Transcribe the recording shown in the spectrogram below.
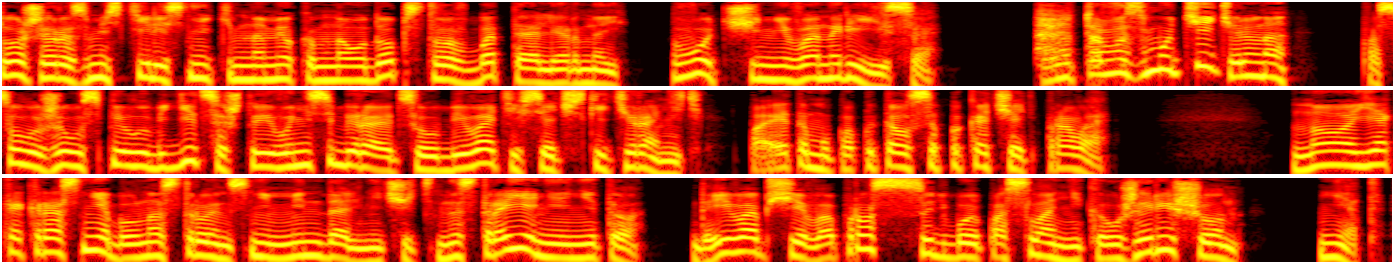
тоже разместили с неким намеком на удобство в баталерной, в отчине Ван Рииса. «Это возмутительно!» Посол уже успел убедиться, что его не собираются убивать и всячески тиранить, поэтому попытался покачать права. Но я как раз не был настроен с ним миндальничать, настроение не то. Да и вообще, вопрос с судьбой посланника уже решен. Нет,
